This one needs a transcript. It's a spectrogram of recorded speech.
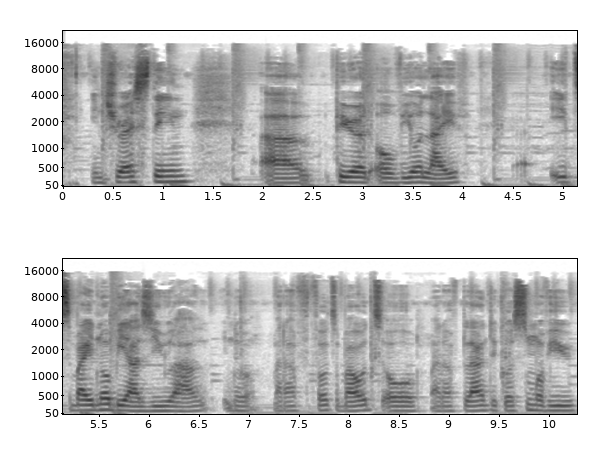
interesting uh, period of your life. It might not be as you are, you know, might have thought about or might have planned because some of you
